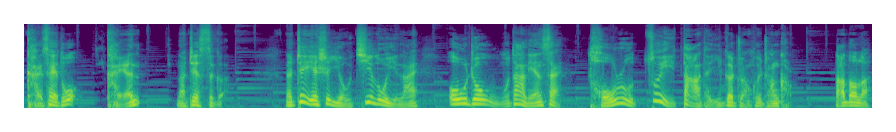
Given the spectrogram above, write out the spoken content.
凯塞多、凯恩，那这四个，那这也是有记录以来欧洲五大联赛投入最大的一个转会窗口，达到了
